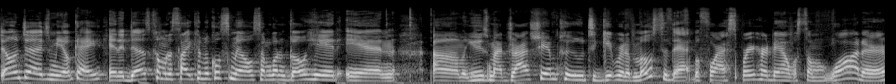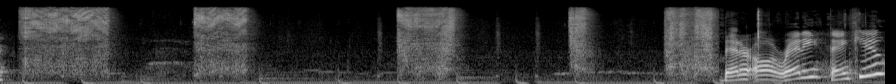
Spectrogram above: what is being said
Don't judge me, okay? And it does come with a slight chemical smell, so I'm gonna go ahead and um, use my dry shampoo to get rid of most of that before I spray her down with some water. Better already, thank you.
